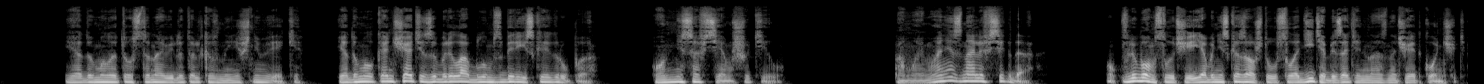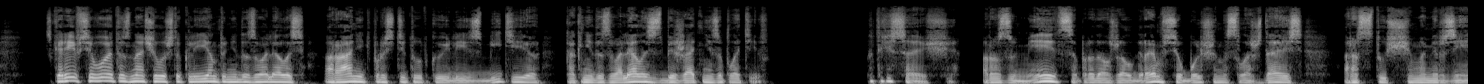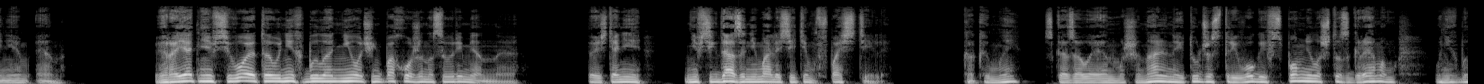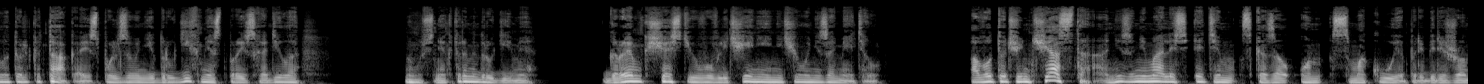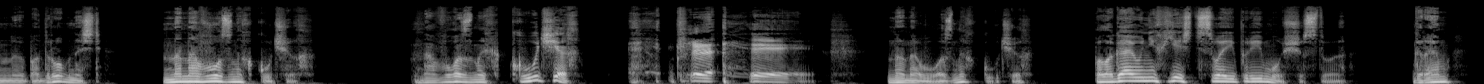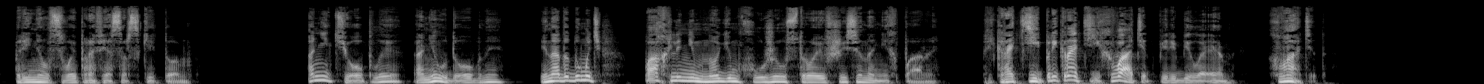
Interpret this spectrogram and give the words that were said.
Я думал, это установили только в нынешнем веке. Я думал, кончать изобрела блумсберийская группа. Он не совсем шутил. По-моему, они знали всегда. В любом случае, я бы не сказал, что усладить обязательно означает кончить. Скорее всего, это значило, что клиенту не дозволялось ранить проститутку или избить ее, как не дозволялось сбежать, не заплатив. Потрясающе. Разумеется, продолжал Грэм, все больше наслаждаясь растущим омерзением Н. Вероятнее всего, это у них было не очень похоже на современное. То есть они не всегда занимались этим в постели. «Как и мы», — сказала Энн машинально, и тут же с тревогой вспомнила, что с Грэмом у них было только так, а использование других мест происходило, ну, с некоторыми другими. Грэм, к счастью, в увлечении ничего не заметил. А вот очень часто они занимались этим, сказал он, смакуя прибереженную подробность, на навозных кучах. Навозных кучах? На навозных кучах. Полагаю, у них есть свои преимущества. Грэм принял свой профессорский тон. Они теплые, они удобные, и, надо думать, пахли немногим хуже устроившейся на них пары. «Прекрати, прекрати, хватит!» — перебила Энн. «Хватит!»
